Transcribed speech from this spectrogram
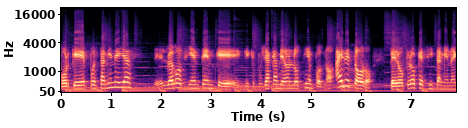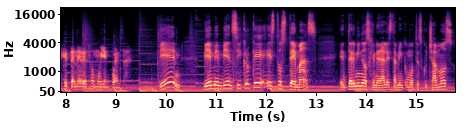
porque pues también ellas luego sienten que, pues ya cambiaron los tiempos, ¿no? Hay de todo, pero creo que sí también hay que tener eso muy en cuenta. Bien, bien, bien, bien. Sí, creo que estos temas, en términos generales, también como te escuchamos,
